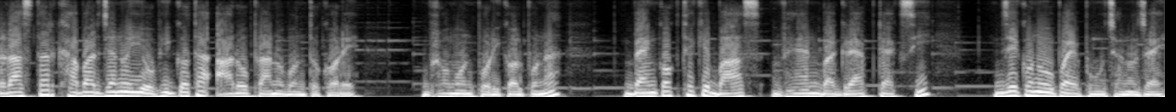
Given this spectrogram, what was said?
রাস্তার খাবার যেন এই অভিজ্ঞতা আরও প্রাণবন্ত করে। ভ্রমণ পরিকল্পনা, ব্যাংকক থেকে বাস, ভ্যান বা গ্র্যাব ট্যাক্সি যে কোনো উপায়ে পৌঁছানো যায়।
